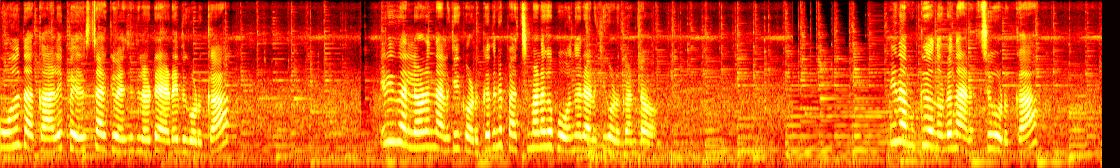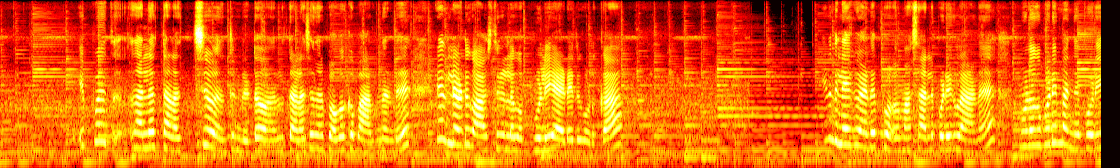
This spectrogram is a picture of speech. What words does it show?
മൂന്ന് തക്കാളി പേസ്റ്റ് ആക്കി വെച്ച് ഇതിലോട്ട് ആഡ് ചെയ്ത് കൊടുക്കുക ഇനി നല്ലോണം ഇളക്കി കൊടുക്കുക ഇതിന് പച്ചമുളക് പോകുന്ന ഒരു ഇളക്കി കൊടുക്കാം കേട്ടോ. ഇനി നമുക്ക് ഒന്നുകൂടെ നനച്ച് കൊടുക്കുക ഇപ്പൊ നല്ല തിളച്ച് വന്നിട്ടുണ്ട് കേട്ടോ. നല്ല തിളച്ച് നല്ല പുകയൊക്കെ പാറുന്നുണ്ട് ഇനി ഇതിലോട്ട് ആവശ്യത്തിനുള്ള പുളി ആഡ് ചെയ്ത് കൊടുക്കുക ഇനി ഇതിലേക്ക് വേണ്ട മസാലപ്പൊടികളാണ്. മുളക് പൊടി മഞ്ഞൾപ്പൊടി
